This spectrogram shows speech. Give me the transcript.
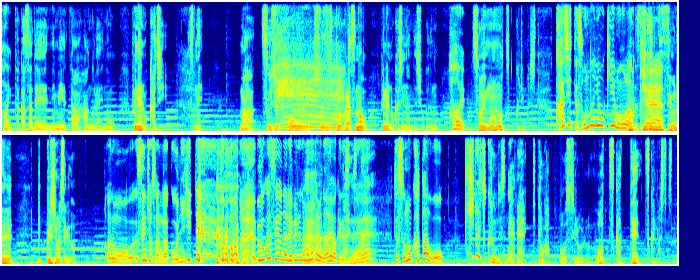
ー、はい。高さで2メーター半ぐらいの船の舵ですねまあ数十トン数十トンクラスの船の舵なんでしょうけどもはい。そういうものも作りました。火事ってそんなに大きいものなんですね。大きいんですよね。びっくりしましたけど。あの船長さんがこう握って こう動かすようなレベルのものではないわけですね。でその型を木で作るんですね。ね木と発泡スチロールを使って作りましたね。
